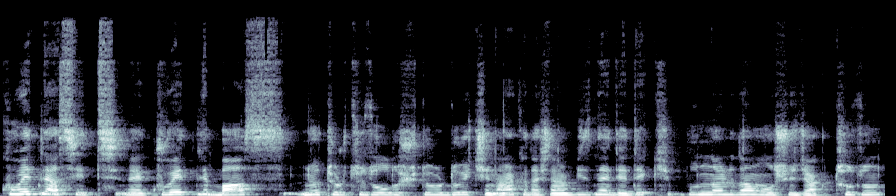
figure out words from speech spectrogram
Kuvvetli asit ve kuvvetli baz nötr tuz oluşturduğu için arkadaşlar biz ne dedik? Bunlardan oluşacak tuzun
